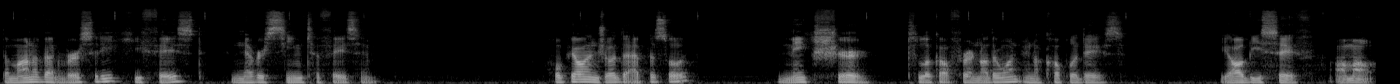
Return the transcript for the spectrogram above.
The amount of adversity he faced never seemed to face him. Hope y'all enjoyed the episode. Make sure to look out for another one in a couple of days. Y'all be safe. I'm out.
